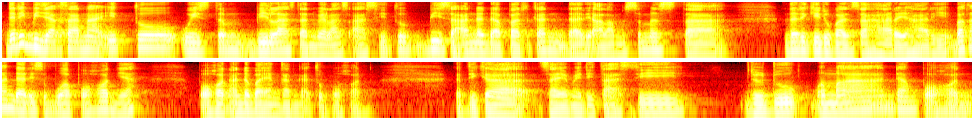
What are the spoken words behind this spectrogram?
Jadi bijaksana itu wisdom bilas dan welas asih itu bisa Anda dapatkan dari alam semesta, dari kehidupan sehari-hari, bahkan dari sebuah pohon ya. Pohon Anda bayangkan gak tuh pohon. Ketika saya meditasi, duduk memandang pohon,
